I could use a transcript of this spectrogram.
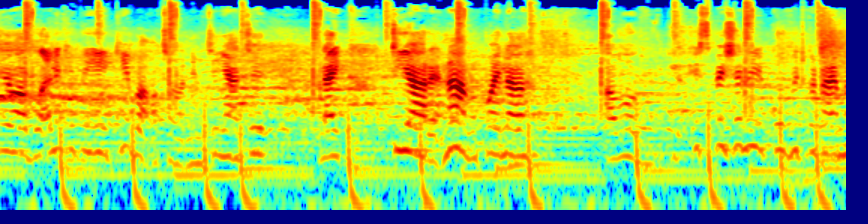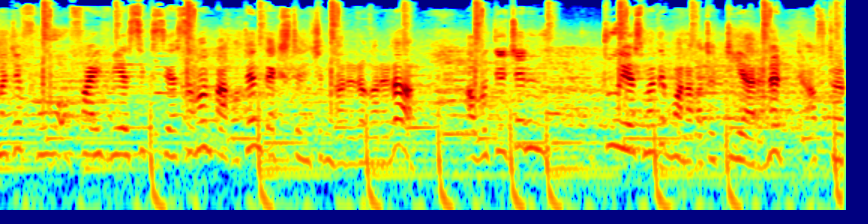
त्यो अब अलिकति के भएको छ भने चाहिँ यहाँ चाहिँ लाइक टिआर होइन? अब पहिला अब स्पेसली कोभिडको टाइममा चाहिँ फोर फाइभ इयर्स सिक्स इयर्ससम्म पाएको थियो नि त एक्सटेन्सन गरेर गरेर। अब त्यो चाहिँ टु इयर्स मात्रै बनाएको छ टिआर होइन? आफ्टर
